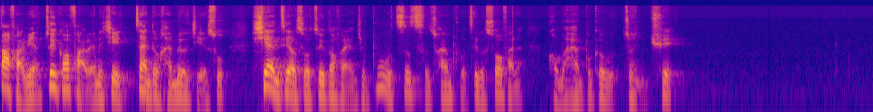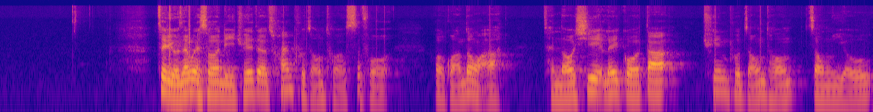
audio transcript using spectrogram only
大法院，最高法院的这战斗还没有结束，现在要说最高法院就不支持川普这个说法呢，恐怕还不够准确。这里有人问说，你觉得川普总统是否哦，广东啊？陈老师，你觉得川普总统仲有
